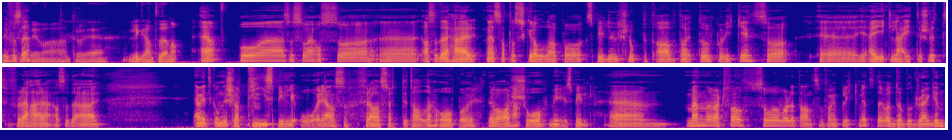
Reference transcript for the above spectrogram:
Vi får se. Vi må, tror vi ligger an til det nå. Ja, og eh, så så jeg også eh, Altså det her Når jeg satt og scrolla på spill sluppet av Taito på Wiki, så eh, jeg gikk lei til slutt. For det her Altså, det er Jeg vet ikke om de slapp ti spill i året, ja, altså. Fra 70-tallet og oppover. Det var Ja. så mye spill. Eh, men i hvert fall så var det et annet som fanget blikket mitt. Det var Double Dragon,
